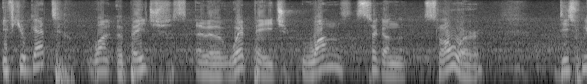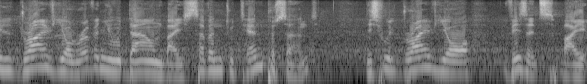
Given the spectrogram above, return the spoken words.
if you get one, a page, a web page one second slower, this will drive your revenue down by 7 to 10 percent. This will drive your visits by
